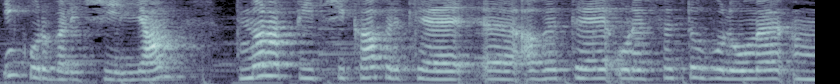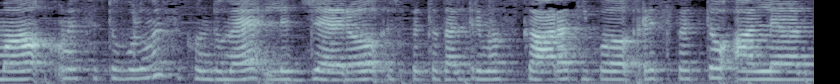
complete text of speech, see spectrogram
in curva le ciglia non appiccica perché eh, avete un effetto volume ma un effetto volume secondo me leggero rispetto ad altri mascara tipo rispetto al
